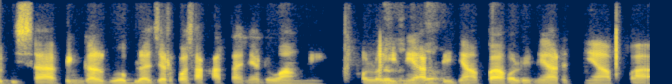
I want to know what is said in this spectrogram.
udah bisa tinggal gue belajar kosakatanya doang nih kalau Betul. ini artinya apa kalau ini artinya apa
